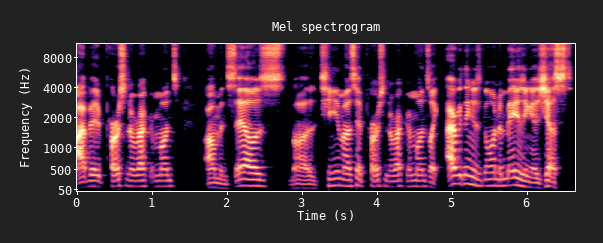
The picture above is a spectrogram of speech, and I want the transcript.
I've hit personal record months. Um, in sales, uh, the team has hit personal record months. Like everything is going amazing. It's just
